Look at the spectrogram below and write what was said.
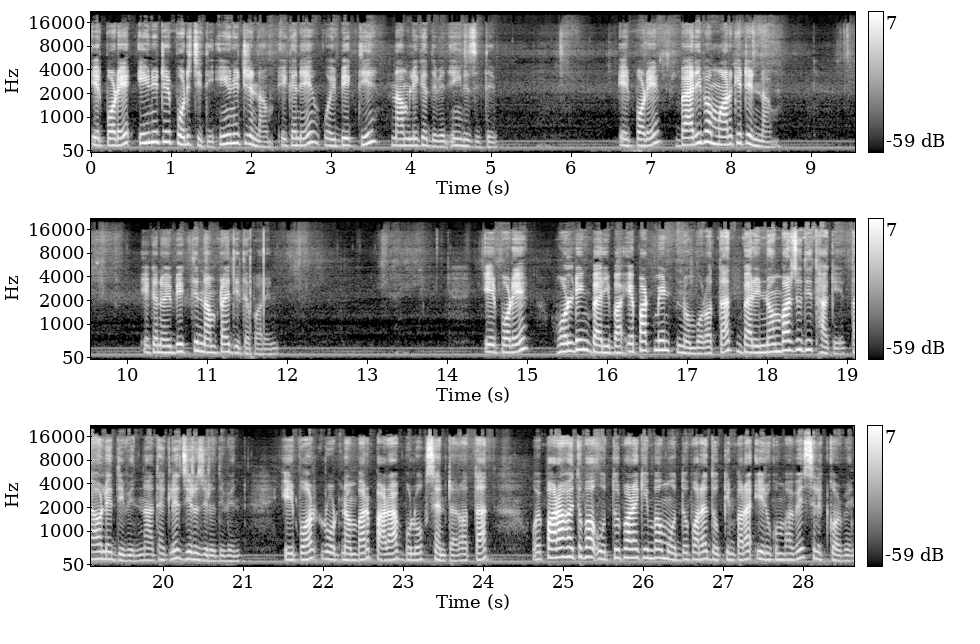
এরপরে ইউনিটের পরিচিতি, ইউনিটের নাম। এখানে ওই ব্যক্তির নাম লিখে দেবেন ইংরেজিতে। এরপরে বাড়ি বা মার্কেটের নাম। এখানে ওই ব্যক্তির নামটাই দিতে পারেন। এরপরে হোল্ডিং বাড়ি বা অ্যাপার্টমেন্ট নম্বর, অর্থাৎ বাড়ির নম্বর যদি থাকে, তাহলে দিবেন। না থাকলে জিরো জিরো দিবেন। এরপর রোড নাম্বার, পাড়া, ব্লক, সেন্টার, অর্থাৎ ওই পাড়া হয়তো বা উত্তর পাড়া কিংবা মধ্যপাড়া দক্ষিণ পাড়া এরকমভাবে সিলেক্ট করবেন।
